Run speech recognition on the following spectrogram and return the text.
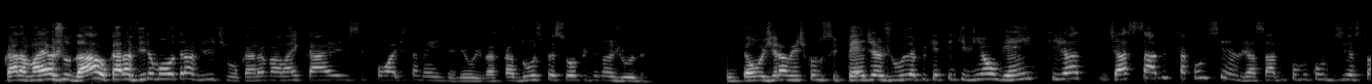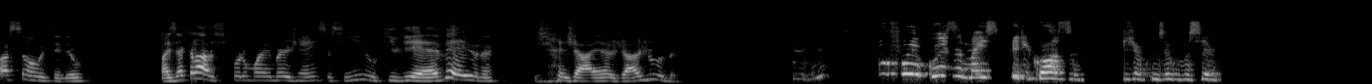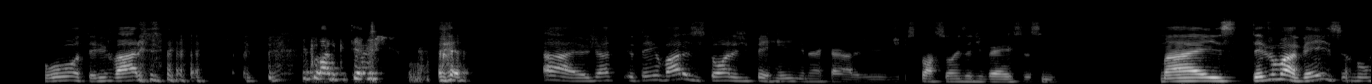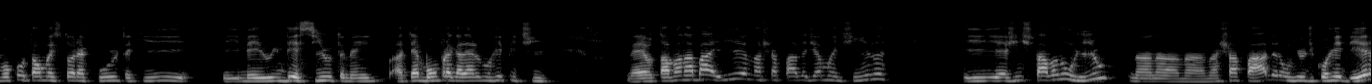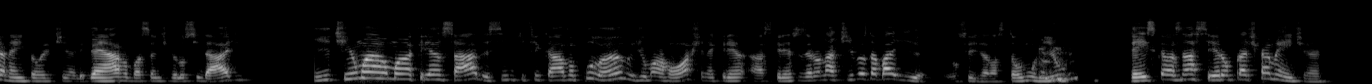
O cara vai ajudar, o cara vira uma outra vítima, o cara vai lá e cai e se fode também, entendeu? E vai ficar duas pessoas pedindo ajuda. Então, geralmente, quando se pede ajuda é porque tem que vir alguém que já, já sabe o que está acontecendo, já sabe como conduzir a situação, entendeu? Mas é claro, se for uma emergência, assim, o que vier, veio, né? Já, é, já ajuda. Uhum. Qual foi a coisa mais perigosa que já aconteceu com você? Pô, teve várias. É claro que teve. Ah, eu já eu tenho várias histórias de perrengue, né, cara, de, de situações adversas, assim. Mas teve uma vez, vou contar uma história curta aqui e meio imbecil também, até bom pra galera não repetir. Né, eu tava na Bahia, na Chapada Diamantina, e a gente estava no rio, na, na, na, na, Chapada, era um rio de corredeira, né? Então ele, tinha, ele ganhava bastante velocidade. E tinha uma, uma criançada, assim, que ficava pulando de uma rocha, né? As crianças eram nativas da Bahia, ou seja, elas estão no rio desde que elas nasceram praticamente, né?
